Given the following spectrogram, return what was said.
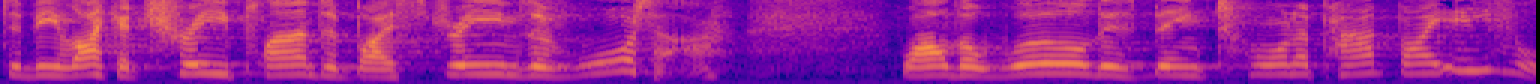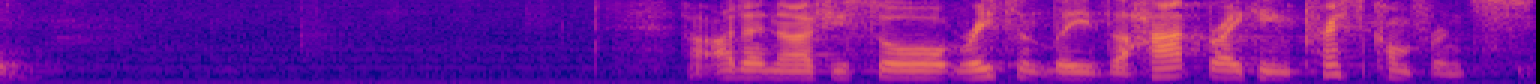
to be like a tree planted by streams of water while the world is being torn apart by evil. I don't know if you saw recently the heartbreaking press conference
